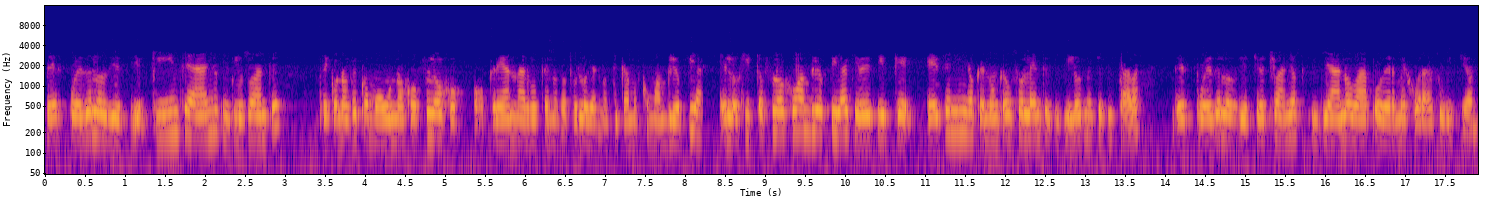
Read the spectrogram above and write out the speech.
después de los 15 años, incluso antes, se conoce como un ojo flojo o crean algo que nosotros lo diagnosticamos como ambliopía. El ojito flojo ambliopía quiere decir que ese niño que nunca usó lentes y sí los necesitaba, después de los 18 años ya no va a poder mejorar su visión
